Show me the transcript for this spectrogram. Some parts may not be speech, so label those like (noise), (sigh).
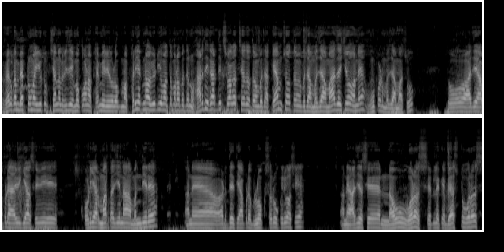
Welcome back to my YouTube channel Vijay Makwana family વ્લોગમાં. ફરી એક નવા વિડીયોમાં તમારા બધાનું હાર્દિક હાર્દિક સ્વાગત છે. તો તમે બધા કેમ છો? તમે બધા મજામાં જ છો અને હું પણ મજામાં છું. તો આજે આપણે આવી ગયા છીએ ખોડિયાર માતાજીના મંદિરે અને અડધેથી આપણે બ્લોગ શરૂ કર્યો છે. અને આજે છે નવું વર્ષ, એટલે કે બેસતું વર્ષ.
